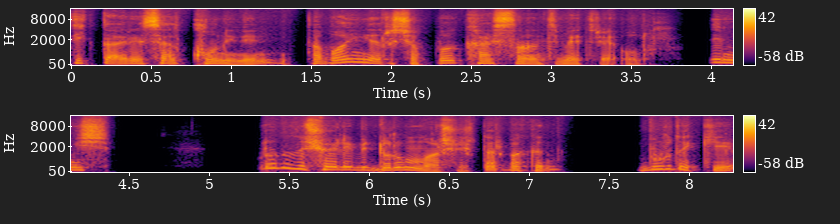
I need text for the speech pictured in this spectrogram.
dik dairesel koninin taban yarıçapı kaç santimetre olur demiş. Burada da şöyle bir durum var çocuklar. Bakın buradaki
